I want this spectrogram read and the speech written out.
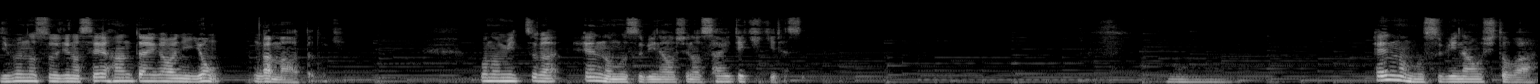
自分の数字の正反対側に4が回ったとき、この3つが円の結び直しの最適期です。円の結び直しとは、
